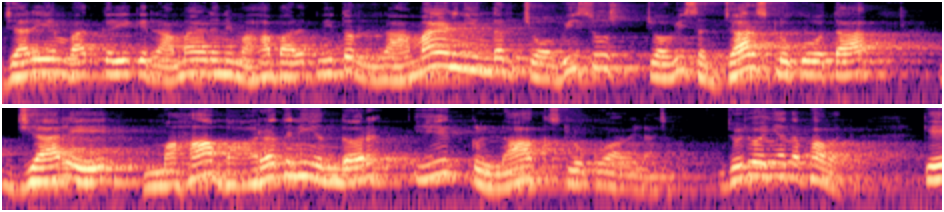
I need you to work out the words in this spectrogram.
જ્યારે એમ વાત કરીએ કે રામાયણ અને મહાભારતની, તો રામાયણની અંદર ચોવીસો, ચોવીસ હજાર શ્લોકો હતા, જ્યારે મહાભારતની અંદર એક લાખ શ્લોકો આવેલા છે. જોજો અહીંયા તફાવત. કે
